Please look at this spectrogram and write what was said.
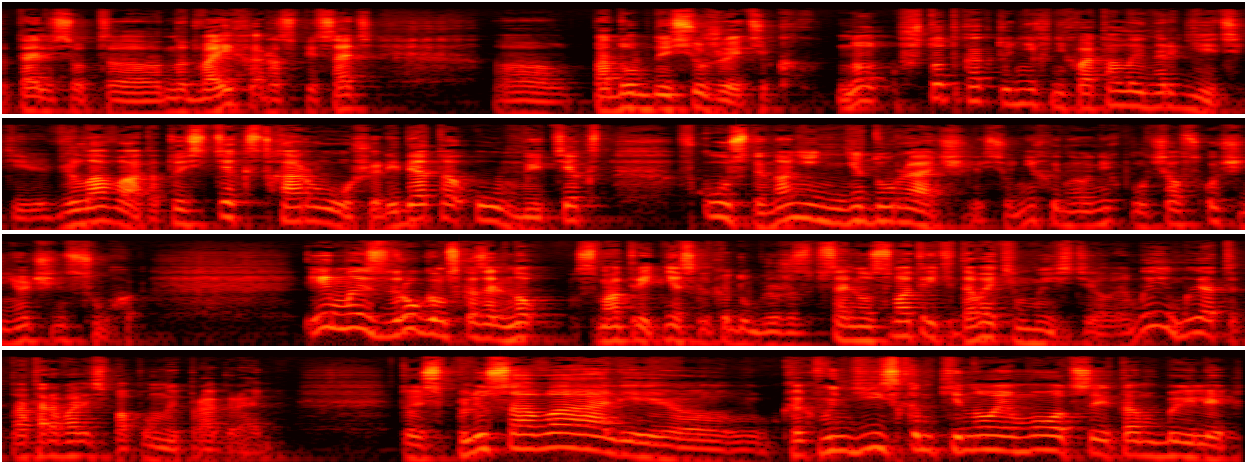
Пытались вот э, на двоих расписать э, подобный сюжетик. Но что-то как-то у них не хватало энергетики, веловато. То есть текст хороший, ребята умные, текст вкусный, но они не дурачились. У них, у них получалось очень-очень сухо. И мы с другом сказали, ну, смотреть, несколько дублей уже записали, ну, смотрите, давайте мы сделаем. И мы от- оторвались по полной программе. То есть плюсовали, э, как в индийском кино эмоции там были.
